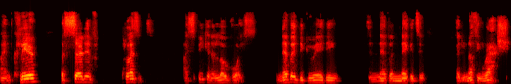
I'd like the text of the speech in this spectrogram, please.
I am clear, assertive, pleasant. I speak in a low voice, never degrading and never negative. I do nothing rash,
